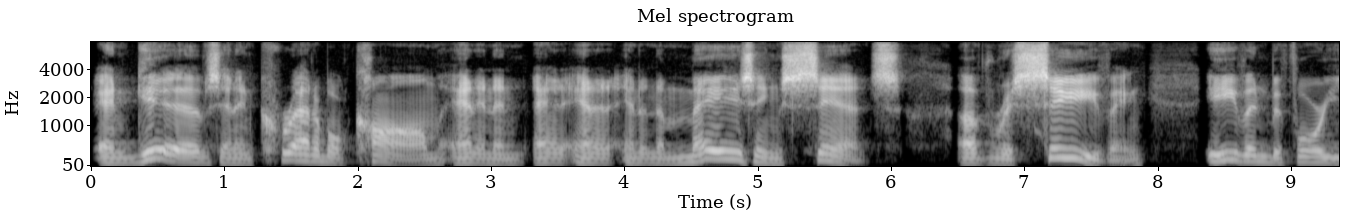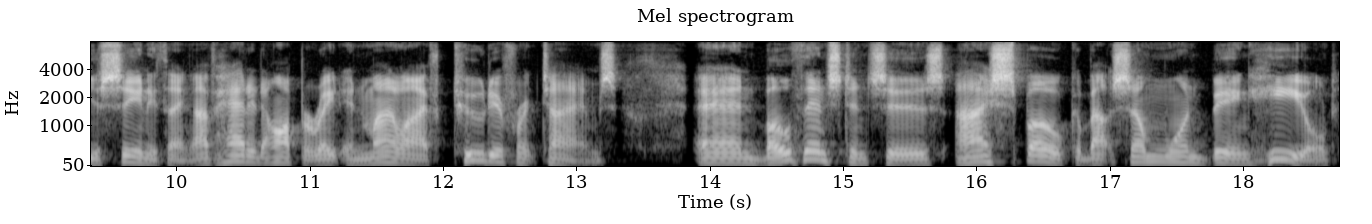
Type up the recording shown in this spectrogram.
and gives an incredible calm and an, and, and, and an amazing sense of receiving even before you see anything. I've had it operate in my life two different times. And both instances, I spoke about someone being healed.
